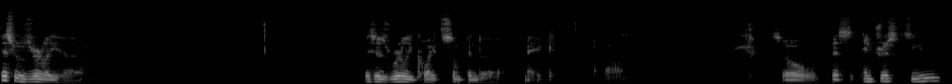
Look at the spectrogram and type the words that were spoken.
this was really uh, this is really quite something to make. Um, so if this interests you,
